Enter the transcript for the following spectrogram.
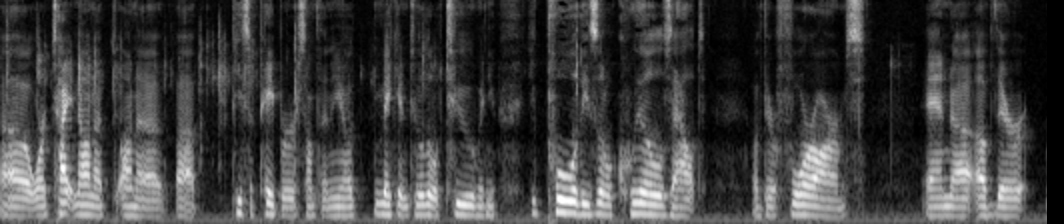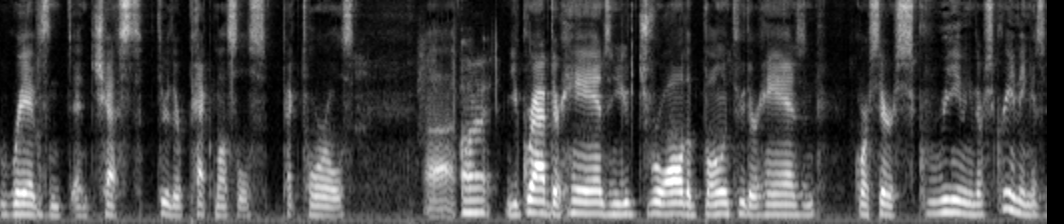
uh, or tighten on a on a uh, piece of paper or something. You know, make it into a little tube, and you you pull these little quills out of their forearms and uh, of their ribs and, and chest through their pec muscles, pectorals. I You grab their hands and you draw the bone through their hands, and of course they're screaming. Their screaming is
